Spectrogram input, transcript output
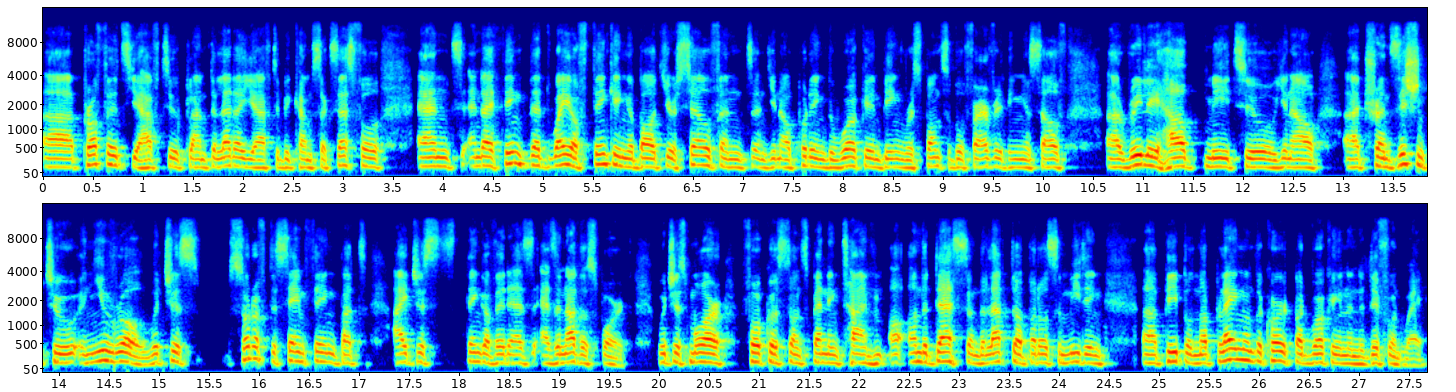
uh, profits. You have to climb the ladder. You have to become successful. And and i think that way of thinking about yourself and and you know putting the work in being responsible for everything yourself uh, really helped me to you know uh, transition to a new role which is sort of the same thing, but I just think of it as as another sport, which is more focused on spending time on the desk, on the laptop, but also meeting uh, people, not playing on the court, but working in a different way.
